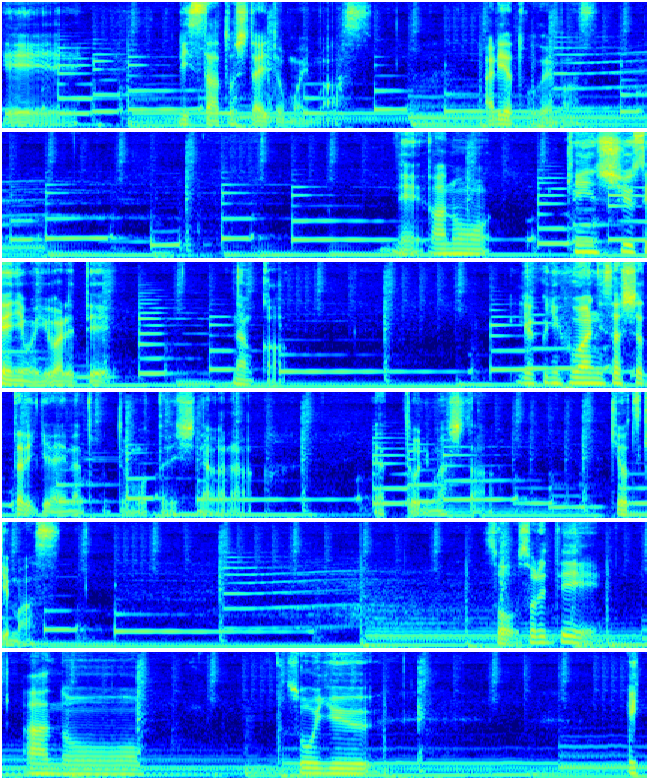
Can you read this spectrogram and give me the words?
えー、リスタートしたいと思います。ありがとうございます。ね、あの、研修生にも言われて、なんか、逆に不安にさせちゃったらいけないなと思ったりしながらやっておりました。気をつけます。そう、それで、あのー、そういう越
